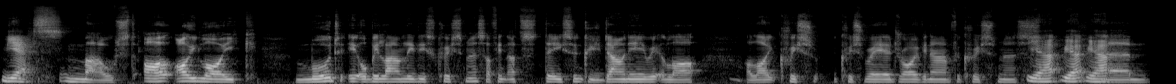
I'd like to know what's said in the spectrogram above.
Yes. most. I, I like Mud. It'll be lonely this Christmas. I think that's decent because you don't hear it a lot. I like Chris Chris Rea driving home for Christmas. Yeah. Yeah. Yeah. Um,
